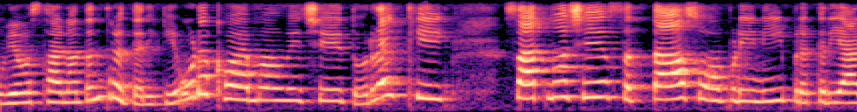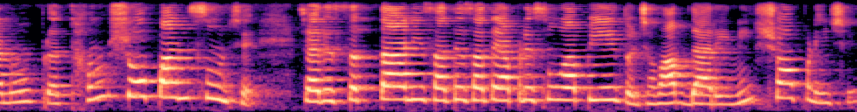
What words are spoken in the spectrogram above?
વ્યવસ્થાના તંત્ર તરીકે ઓળખવામાં આવે છે? તો રૈખિક સાતમો છે, સત્તા સોંપણીની પ્રક્રિયાનું પ્રથમ સોપાન શું છે? જ્યારે સત્તાની સાથે સાથે આપણે શું આપીએ? તો જવાબદારીની સોંપણી છે.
